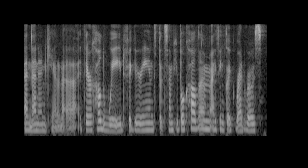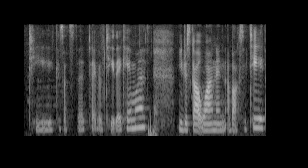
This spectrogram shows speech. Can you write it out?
and then in Canada. They were called Wade figurines, but some people call them, I think, like red rose tea because that's the type of tea they came with. You just got one and a box of tea.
